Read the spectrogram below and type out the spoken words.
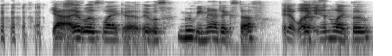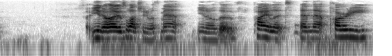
Yeah, it was like a, it was movie magic stuff. It was. Like in like the, you know, I was watching with Matt. You know, the pilot and that party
